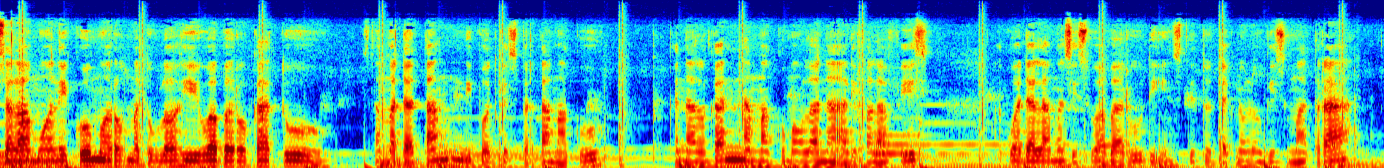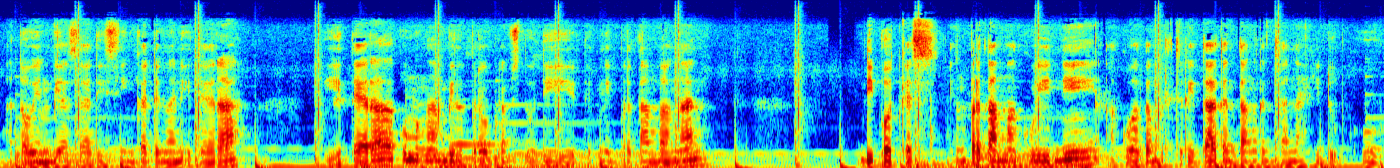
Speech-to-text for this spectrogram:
Assalamualaikum warahmatullahi wabarakatuh. Selamat datang di podcast pertamaku. Kenalkan namaku Maulana Alif Alafis. Aku adalah mahasiswa baru di Institut Teknologi Sumatera atau yang biasa disingkat dengan ITERA. Di ITERA aku mengambil program studi Teknik Pertambangan. Di podcast yang pertamaku ini aku akan bercerita tentang rencana hidupku,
